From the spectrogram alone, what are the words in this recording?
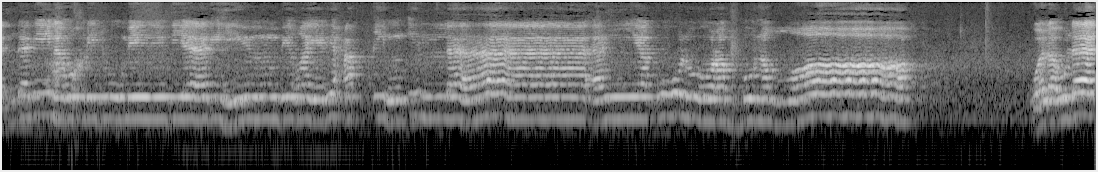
الذين أخرجوا من ديارهم بغير حق إلا أن يقولوا ربنا الله ولولا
